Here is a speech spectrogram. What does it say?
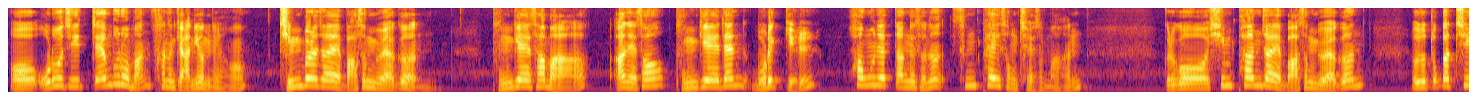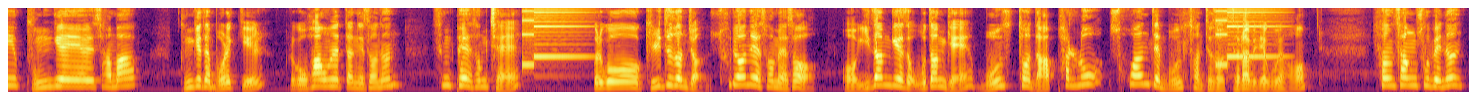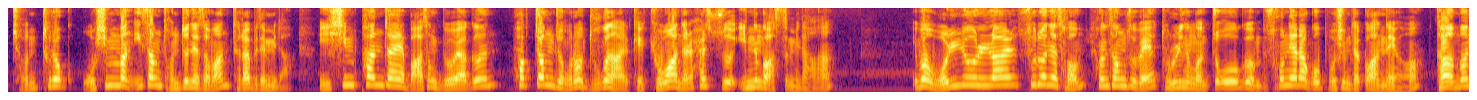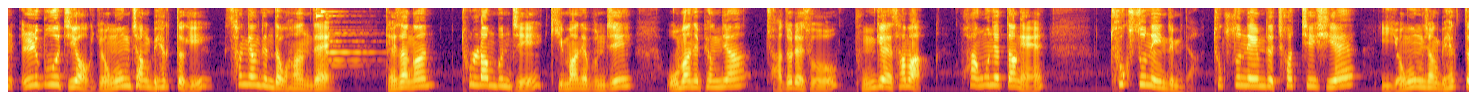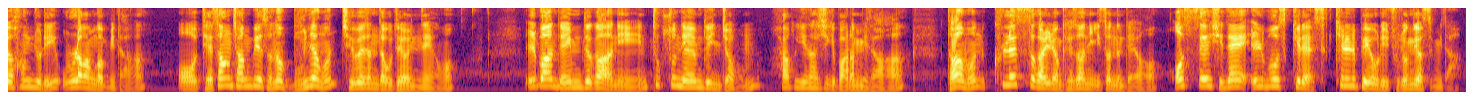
어 오로지 잼으로만 사는 게 아니었네요. 징벌자의 마석 묘약은 붕괴 사막 안에서 붕괴된 모래길 황혼의 땅에서는 승패의 성체에서만 그리고 심판자의 마석 묘약은 여기도 똑같이 붕괴의 사막 붕괴된 모래길 그리고 황혼의 땅에서는 승패의 성체 그리고 길드 던전 수련의 섬에서 어, 2단계에서 5단계 몬스터 나팔로 소환된 몬스터한테서 드랍이 되고요 현상 수배는 전투력 50만 이상 던전에서만 드랍이 됩니다. 이 심판자의 마성 묘약은 확정적으로 누구나 이렇게 교환을 할 수 있는 것 같습니다. 이번 월요일날 수련의 섬 현상수배 돌리는 건 조금 손해라고 보시면 될 것 같네요. 다음은 일부 지역 영웅 장비 획득이 상향된다고 하는데 대상은 톨란 분지, 기만의 분지, 오만의 평야, 좌절의 숲, 붕괴의 사막, 황혼의 땅에 특수 named입니다. 특수 named 처치 시에 이 영웅 장비 획득 확률이 올라간 겁니다. 어, 대상 장비에서는 문양은 제외된다고 되어 있네요. 일반 named가 아닌 특수 named인 점 확인하시기 바랍니다. 다음은 클래스 관련 개선이 있었는데요. assassin의 일부 스킬에 스킬 배율이 조정되었습니다.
